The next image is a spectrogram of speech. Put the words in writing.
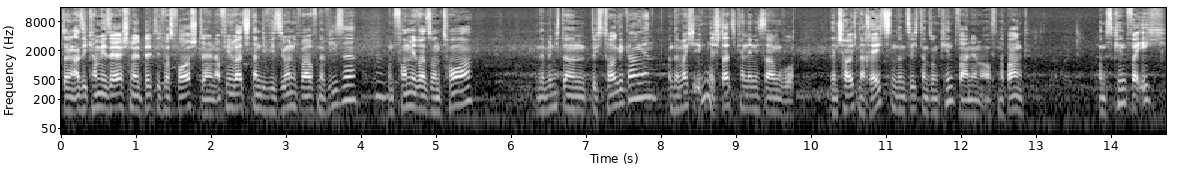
dann, also ich kann mir sehr schnell bildlich was vorstellen. Auf jeden Fall hatte ich dann die Vision, ich war auf einer Wiese und vor mir war so ein Tor. Und dann bin ich dann durchs Tor gegangen und dann war ich in irgendeine Stadt, ich kann dir nicht sagen wo. Dann schaue ich nach rechts und dann sehe ich dann so ein Kind weinen auf einer Bank. Und das Kind war ich.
